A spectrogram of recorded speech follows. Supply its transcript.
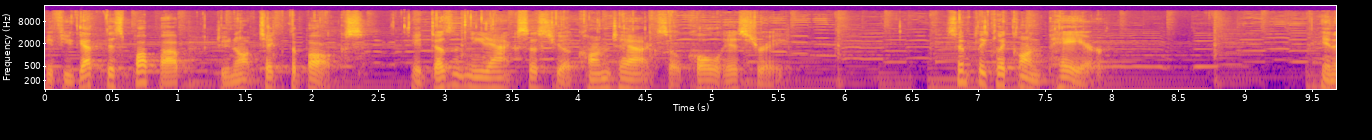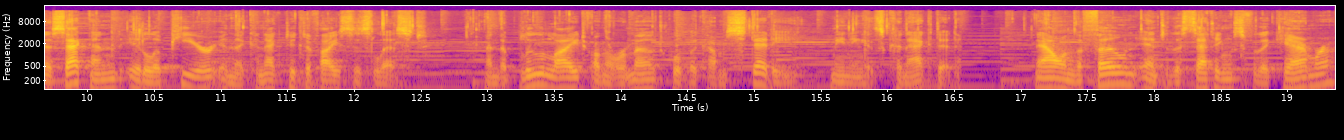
If you get this pop-up, do not tick the box. It doesn't need access to your contacts or call history. Simply click on Pair. In a second, it'll appear in the Connected Devices list and the blue light on the remote will become steady, meaning it's connected. Now on the phone, enter the settings for the camera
